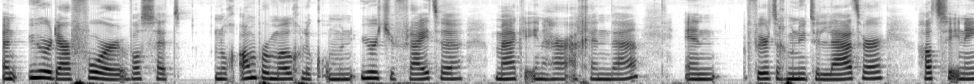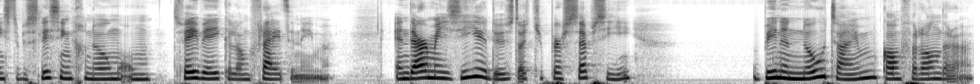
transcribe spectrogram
een uur daarvoor was het nog amper mogelijk om een uurtje vrij te maken in haar agenda. En 40 minuten later had ze ineens de beslissing genomen om twee weken lang vrij te nemen. En daarmee zie je dus dat je perceptie binnen no time kan veranderen.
